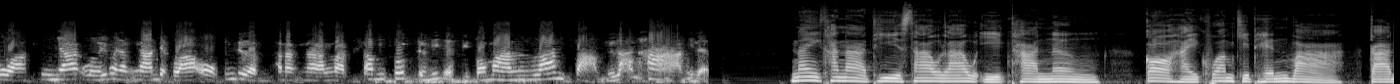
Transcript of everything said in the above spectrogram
กว่าคือยากเลยพนักงานเด็กลาออกเป็นเดือนพนักงานหลักต่ำสุดเดี๋ยวนี้จะสิประมาณล้านสามหรือล้านห้านี่แหละ ในขณะที่เศร้าเล่าอีกทานหนึ่ง ก็ให้ความคิดเห็นว่า การ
